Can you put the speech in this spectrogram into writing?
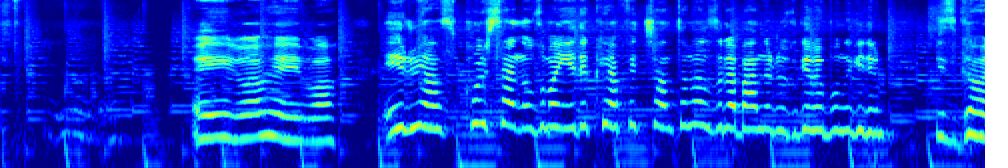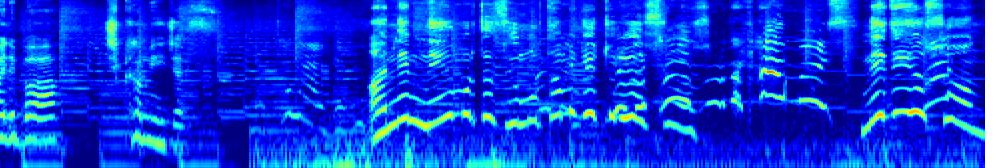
istiyorum. Eyvah eyvah. Ey Rüya koş sen o zaman yedek kıyafet çantanı hazırla. Ben de Rüzgar'a bunu giderim. Biz galiba çıkamayacağız. Nerede? Annem ne yumurtası? Yumurta mı götürüyorsunuz? Burada kalmış. Ne diyorsun?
